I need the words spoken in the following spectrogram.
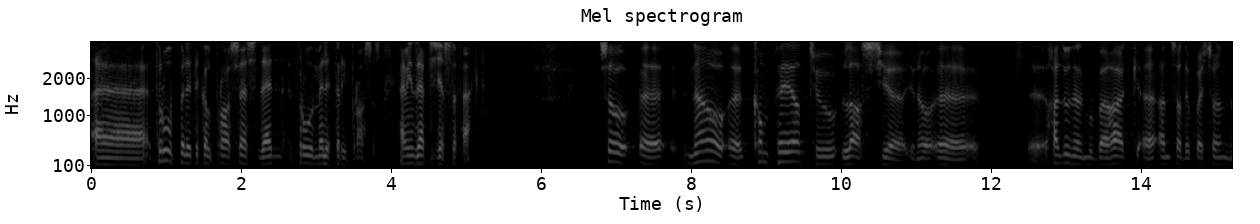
uh, through a political process than through a military process. I mean, that's just a fact. So uh, now, uh, compared to last year, you know, uh, uh Khaldoun al-Mubarak uh, answered the question,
